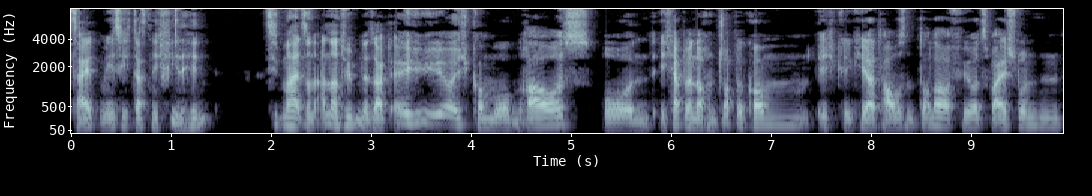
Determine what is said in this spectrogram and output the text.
zeitmäßig das nicht viel hin. Sieht man halt so einen anderen Typen, der sagt, ey, hier, ich komme morgen raus und ich habe ja noch einen Job bekommen, ich krieg hier 1000 Dollar für zwei Stunden,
